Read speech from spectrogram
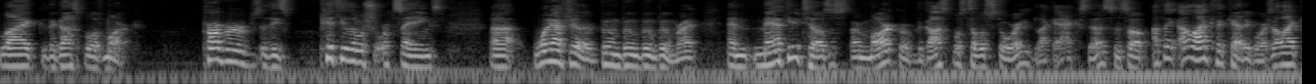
like the Gospel of Mark. Proverbs are these pithy little short sayings, uh, one after the other, boom, boom, boom, boom, right? And Matthew tells us, or Mark, or the Gospels tell a story like Acts does, and so I think I like the categories. I like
